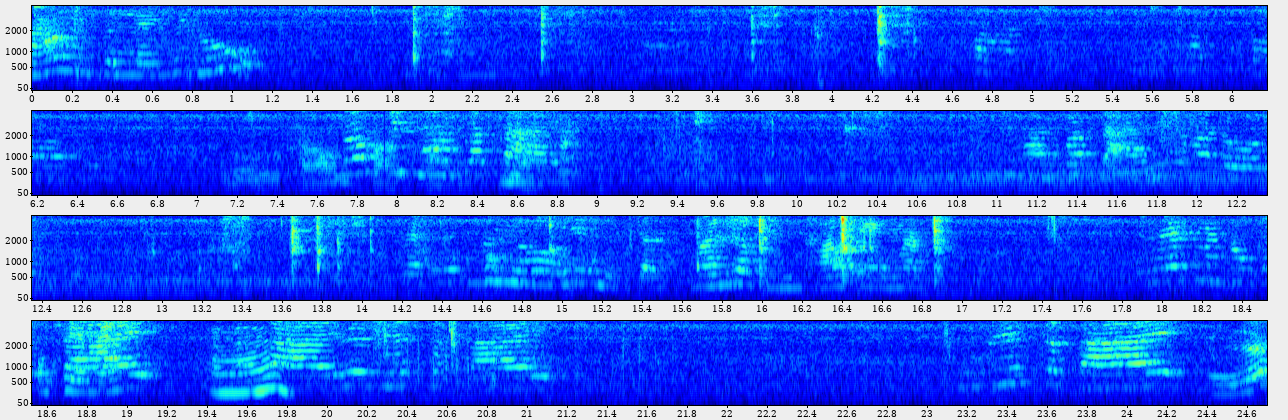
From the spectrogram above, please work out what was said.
น้ำมันเป็นอะไรไม่รู้ โดนเท้าขาดหายหน้า มันกระต่ายนี่มาโดนพรุ่งนี้หนูจะมาเลือกรองเท้าเองนะโอเคไหม อืม เออ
